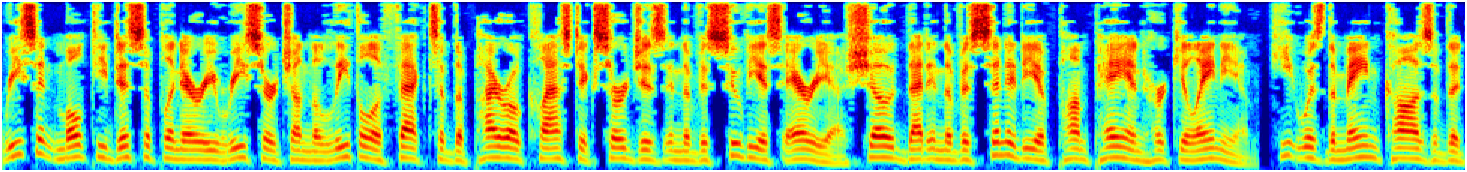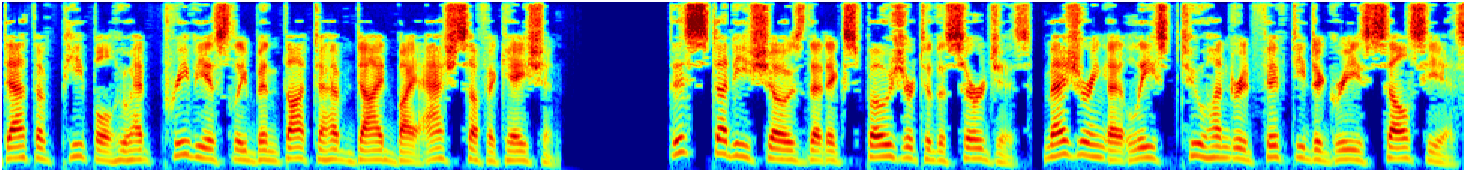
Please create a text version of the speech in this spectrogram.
Recent multidisciplinary research on the lethal effects of the pyroclastic surges in the Vesuvius area showed that in the vicinity of Pompeii and Herculaneum, heat was the main cause of the death of people who had previously been thought to have died by ash suffocation. This study shows that exposure to the surges, measuring at least 250 degrees Celsius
